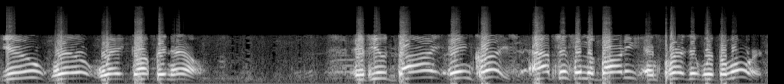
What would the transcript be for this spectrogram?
you will wake up in hell. If you die in Christ, absent from the body and present with the Lord.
